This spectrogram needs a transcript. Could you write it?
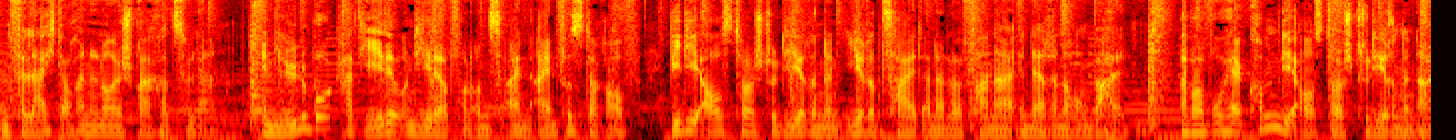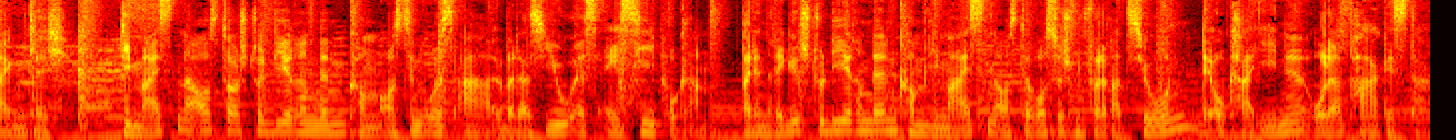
und vielleicht auch eine neue Sprache zu lernen. In Lüneburg hat jede und jeder von uns einen Einfluss darauf, wie die Austauschstudierenden ihre Zeit an der Leuphana in Erinnerung behalten. Aber woher kommen die Austauschstudierenden eigentlich? Die meisten Austauschstudierenden kommen aus den USA über das USAC-Programm. Bei den Regelstudierenden kommen die meisten aus der Russischen Föderation, der Ukraine oder Pakistan.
